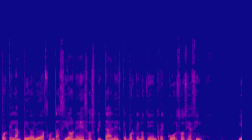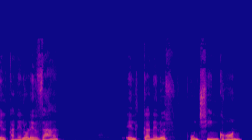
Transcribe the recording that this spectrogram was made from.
Porque le han pedido ayuda a fundaciones, hospitales, que porque no tienen recursos y así. Y el Canelo les da. El Canelo es un chingón.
